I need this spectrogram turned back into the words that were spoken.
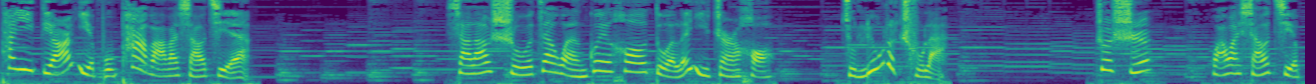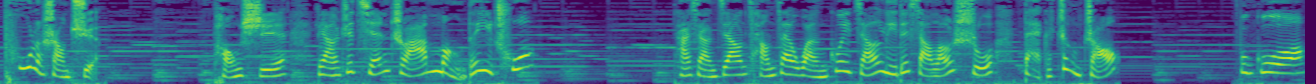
它一点儿也不怕娃娃小姐。小老鼠在碗柜后躲了一阵儿后，就溜了出来。这时，娃娃小姐扑了上去。同时，两只前爪猛地一戳，他想将藏在碗柜角里的小老鼠逮个正着。不过，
